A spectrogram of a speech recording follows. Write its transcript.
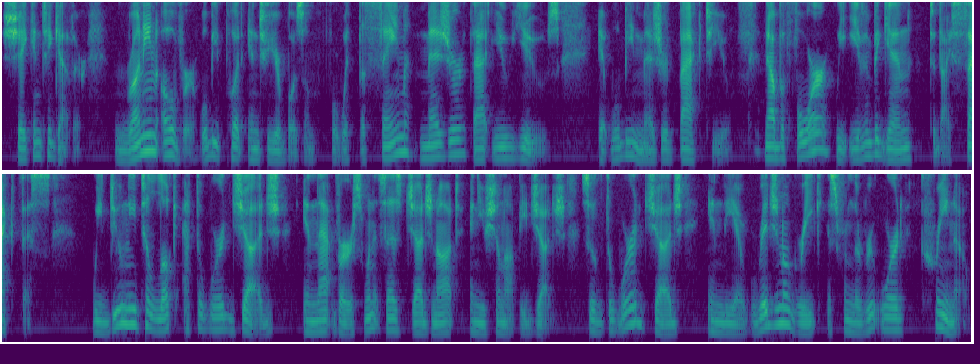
shaken together, running over, will be put into your bosom. For with the same measure that you use, it will be measured back to you. Now, before we even begin to dissect this, we do need to look at the word judge in that verse when it says, Judge not, and you shall not be judged. So the word judge in the original Greek is from the root word krino.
